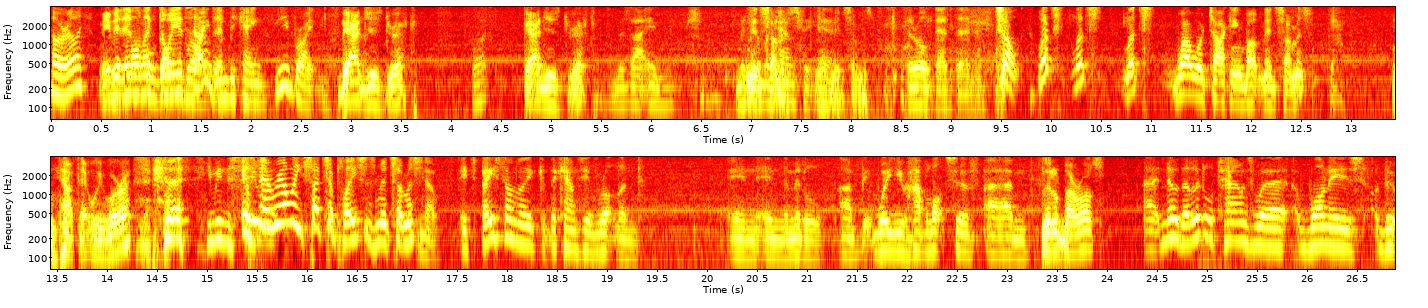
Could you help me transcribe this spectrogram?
Oh, really? Maybe they didn't like modelled the way it Brighton sounded. and became New Brighton. Badger's Drift. What Badger's Drift. was that in Midsomer Midsomer's. County? Yeah, Midsomer's. they're all dead there now. So let's let's let's while we're talking about Midsomer's. Yeah. Not that we were. You mean the Is there really such a place as Midsomer's? No, it's based on the, the county of Rutland, in in the middle, uh, where you have lots of. Um, Little boroughs. uh, no, the little towns where one is the,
